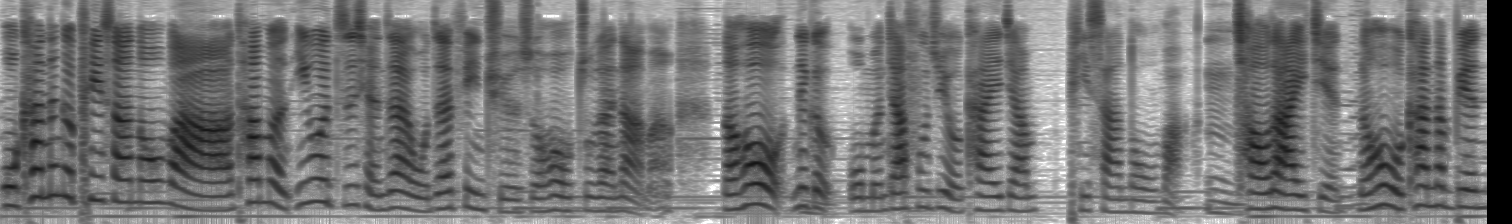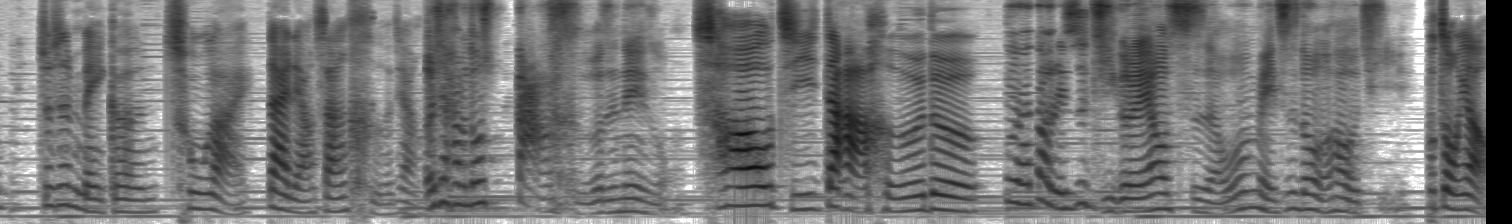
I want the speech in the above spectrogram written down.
我看那个披萨 Nova，啊他们因为之前在我在 Finch 的时候住在那嘛，然后那个我们家附近有开一家披萨 Nova，嗯，超大一间，然后我看那边就是每个人出来带两三盒这样，而且他们都是大盒的那种。超级大盒的，对啊，到底是几个人要吃啊？我每次都很好奇。不重要，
